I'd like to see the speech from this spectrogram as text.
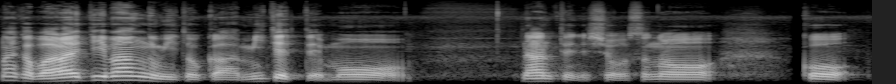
なんかバラエティ番組とか見てても何て言うんでしょうそのこう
